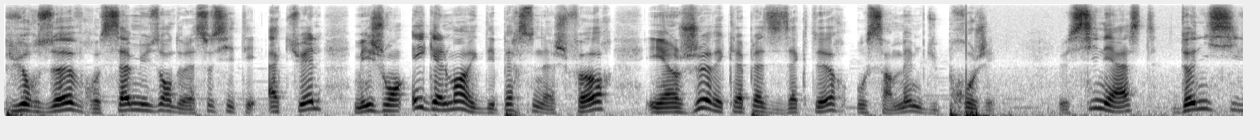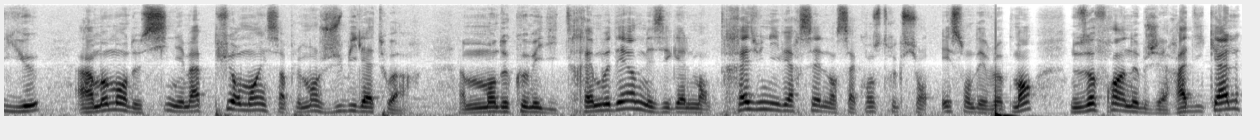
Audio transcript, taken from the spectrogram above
pures œuvres s'amusant de la société actuelle, mais jouant également avec des personnages forts et un jeu avec la place des acteurs au sein même du projet. Le cinéaste donne ici lieu à un moment de cinéma purement et simplement jubilatoire. Un moment de comédie très moderne, mais également très universel dans sa construction et son développement, nous offrant un objet radical,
